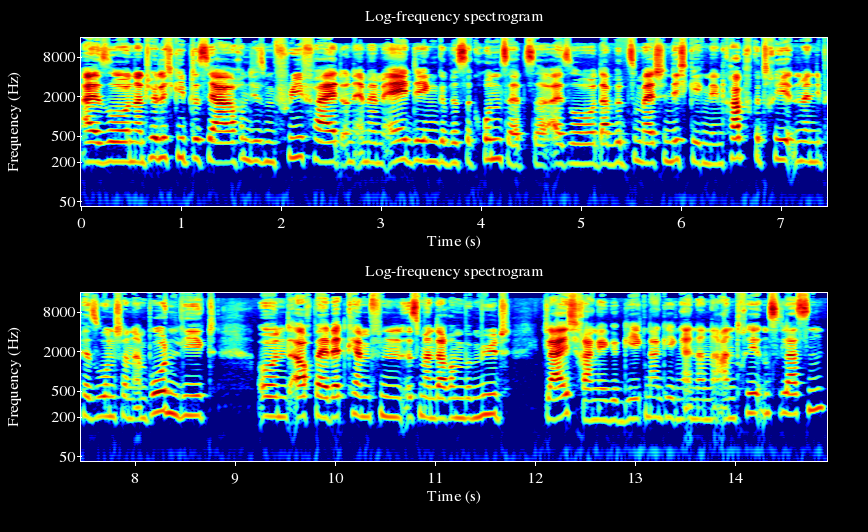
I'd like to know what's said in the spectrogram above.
Also natürlich gibt es ja auch in diesem Free Fight und MMA-Ding gewisse Grundsätze. Also da wird zum Beispiel nicht gegen den Kopf getreten, wenn die Person schon am Boden liegt. Und auch bei Wettkämpfen ist man darum bemüht, gleichrangige Gegner gegeneinander antreten zu lassen.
